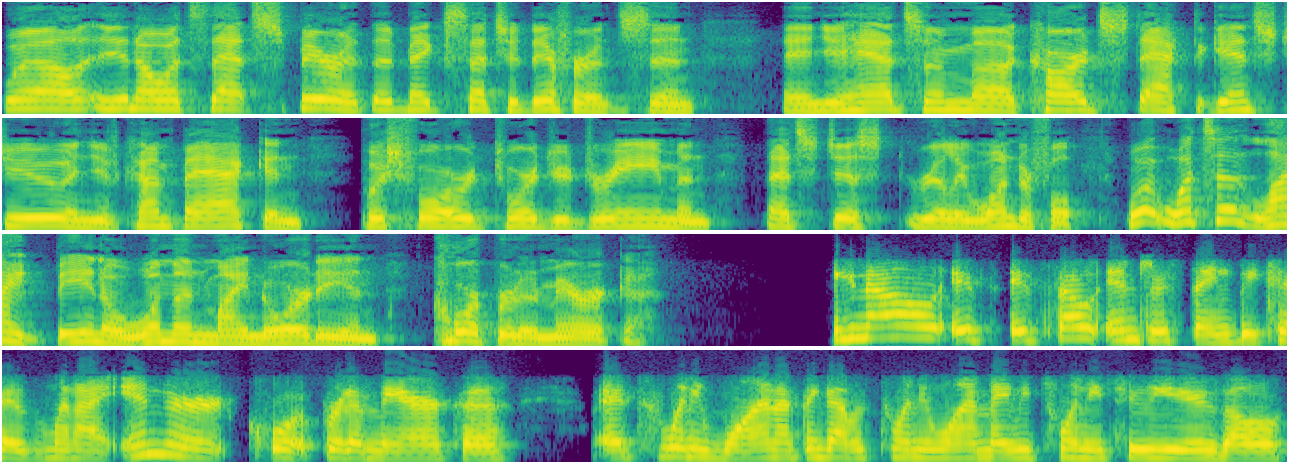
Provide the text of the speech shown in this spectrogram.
Well, you know, it's that spirit that makes such a difference, and and you had some uh, cards stacked against you, and you've come back and pushed forward toward your dream, and that's just really wonderful. What what's it like being a woman minority in corporate America? You know, it's it's so interesting because when I entered corporate America at 21, I think I was 21, maybe 22 years old,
